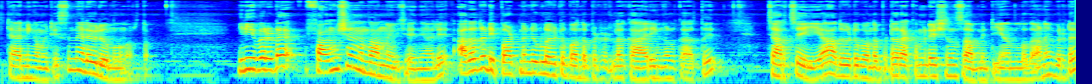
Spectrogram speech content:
സ്റ്റാൻഡിംഗ് കമ്മിറ്റീസ് നിലവിൽ വന്നു എന്നർത്ഥം. ഇനി ഇവരുടെ ഫംഗ്ഷൻ എന്താണെന്ന് ചോദിച്ചു കഴിഞ്ഞാൽ അതത് ഡിപ്പാർട്ട്മെന്റുകളുമായിട്ട് ബന്ധപ്പെട്ടിട്ടുള്ള കാര്യങ്ങൾക്കകത്ത് ചർച്ച ചെയ്യുക അതുമായിട്ട് ബന്ധപ്പെട്ട് റെക്കമെൻഡേഷൻ സബ്മിറ്റ് ചെയ്യുക എന്നുള്ളതാണ് ഇവരുടെ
